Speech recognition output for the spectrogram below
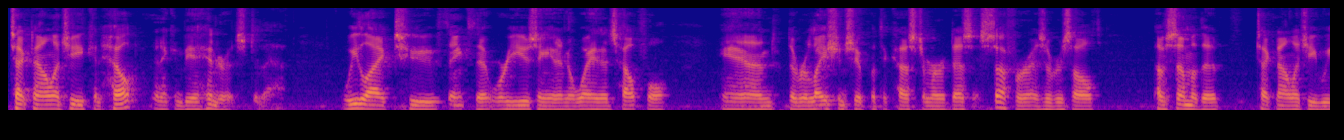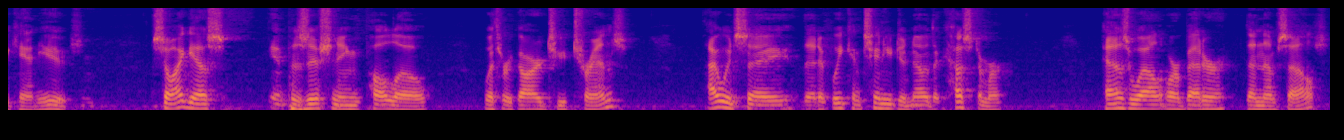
technology can help and it can be a hindrance to that we like to think that we're using it in a way that's helpful and the relationship with the customer doesn't suffer as a result of some of the technology we can't use. So I guess in positioning Polo with regard to trends, I would say that if we continue to know the customer as well or better than themselves,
